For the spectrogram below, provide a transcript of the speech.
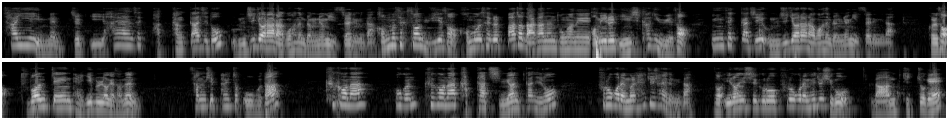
사이에 있는 즉 이 하얀색 바탕까지도 움직여라 라고 하는 명령이 있어야 됩니다. 검은색 선 위에서 검은색을 빠져나가는 동안의 범위를 인식하기 위해서 흰색까지 움직여라 라고 하는 명령이 있어야 됩니다. 그래서 두 번째인 대기 블록에서는 38.5보다 크거나 혹은 크거나 같아지면까지로 프로그램을 해주셔야 됩니다. 그래서 이런 식으로 프로그램 해주시고 그 다음 뒤쪽에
